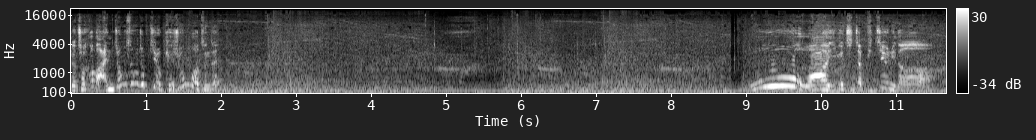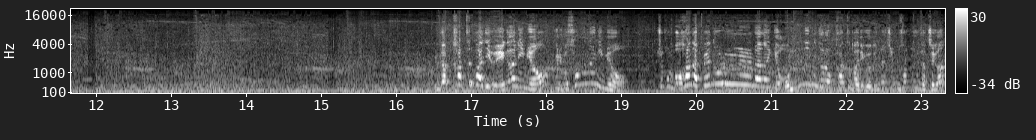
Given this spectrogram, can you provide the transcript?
야 잠깐만 안정성 접지력 개 좋은 것 같은데? 오, 와 이거 진짜 빗지윤이다. 일단 카트바디 외관이며 그리고 성능이며 조금 뭐 하나 빼놓을 만한 게 없는 그런 카트바디거든요. 지금 성능 자체가.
